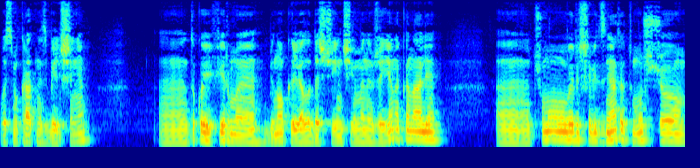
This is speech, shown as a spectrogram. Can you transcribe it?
Восьмикратне збільшення. Е, Такої фірми бінокль, але дещо інший в мене вже є на каналі. Е, Чому вирішив відзняти? Тому що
